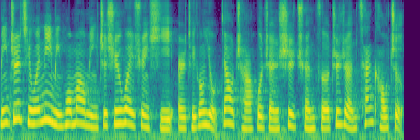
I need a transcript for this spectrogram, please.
明知其为匿名或冒名之虚伪讯息，而提供有调查或人事权责之人参考者，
